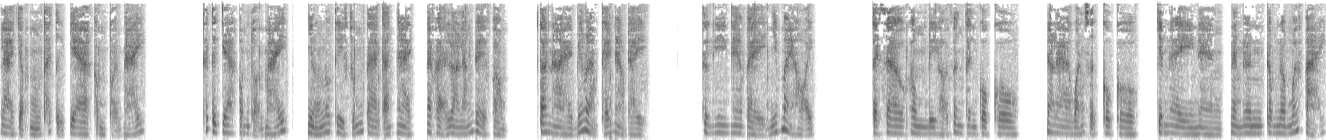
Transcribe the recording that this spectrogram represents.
là chọc thái tử gia không thoải mái. Thái tử gia không thoải mái, những nô tỳ chúng ta cả ngày lại phải lo lắng đề phòng. Tối nay biết làm thế nào đây? Thường Hiên nghe vậy nhíu mày hỏi. Tại sao không đi hỏi Vân Thanh cô cô? Nào là quản sự cô cô, chân này nàng, nàng nên trong nôm mới phải.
